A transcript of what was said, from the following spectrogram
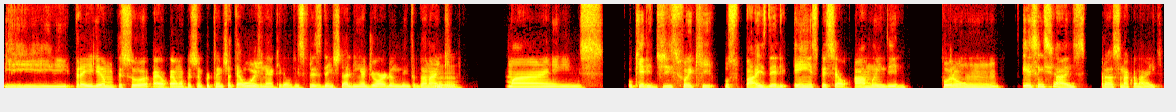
E para ele é uma pessoa é, é uma pessoa importante até hoje, né? Que ele é o vice-presidente da linha Jordan dentro da Nike. Uhum. Mas o que ele disse foi que os pais dele, em especial a mãe dele, foram essenciais para assinar com a Nike.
